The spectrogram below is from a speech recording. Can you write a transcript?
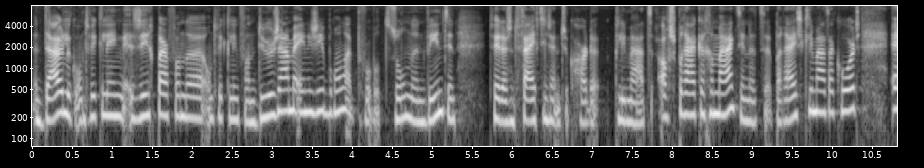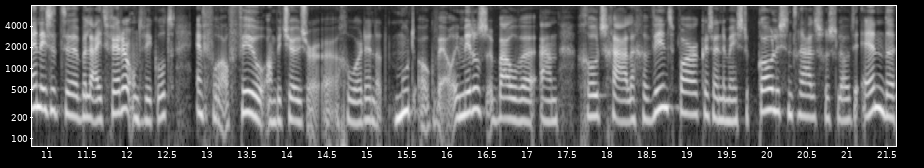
een duidelijke ontwikkeling zichtbaar van de ontwikkeling van duurzame energiebronnen, bijvoorbeeld zon en wind. In 2015 zijn natuurlijk harde klimaatafspraken gemaakt in het eh, Parijs Klimaatakkoord. En is het eh, beleid verder ontwikkeld en vooral veel ambitieuzer eh, geworden. En dat moet ook wel. Inmiddels bouwen we aan grootschalige windparken, zijn de meeste kolencentrales gesloten en de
